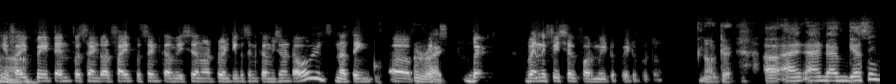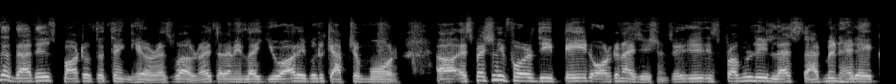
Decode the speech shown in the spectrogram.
if ah, I pay 10% or 5% commission or 20% commission on top, it's nothing. Uh, Right. It's beneficial for me to pay to Kutumb. Okay, uh, and and I'm guessing that that is part of the thing here as well, right? That I mean, like you are able to capture more, uh, especially for the paid organizations. It, it's probably less admin headache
